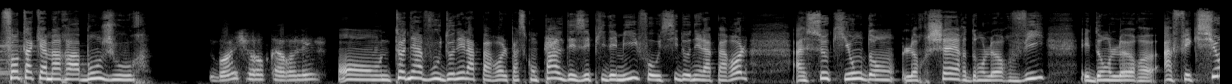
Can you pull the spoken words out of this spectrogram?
Fanta Camara, bonjour. Bonjour Caroline. On tenait à vous donner la parole parce qu'on parle des épidémies. Il faut aussi donner la parole à ceux qui ont dans leur chair, dans leur vie et dans leur euh, affection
